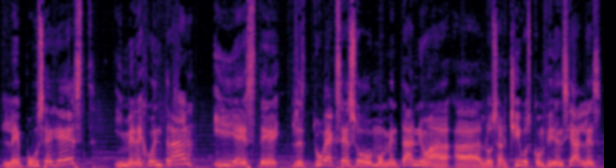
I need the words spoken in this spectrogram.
le puse guest y me dejó entrar. Y este, pues, tuve acceso momentáneo a, a los archivos confidenciales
